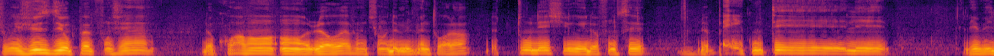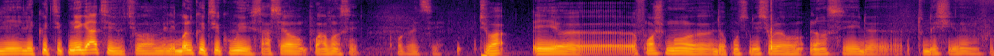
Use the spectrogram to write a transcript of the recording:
J'aurais juste dit au peuple français de croire en, en leur rêve hein, tu vois, en 2023 là, de tout déchirer, de foncer, de ne pas écouter les, les, les- les critiques négatives, tu vois, mais les bonnes critiques, oui, ça sert pour avancer, Progresser. tu vois. Et euh, franchement, euh, de continuer sur leur lancée, de tout déchirer, hein, faut-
